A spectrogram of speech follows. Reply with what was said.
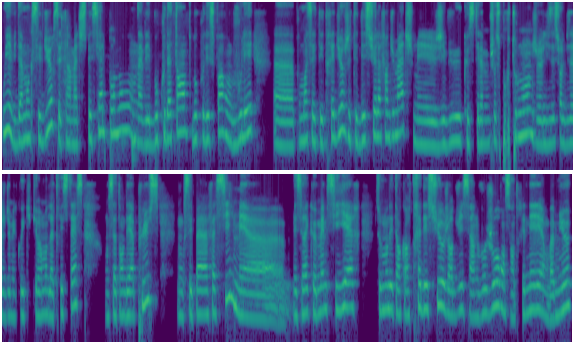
Oui, évidemment que c'est dur. C'était un match spécial pour nous. On avait beaucoup d'attentes, beaucoup d'espoir. On le voulait. Euh, pour moi, ça a été très dur. J'étais déçue à la fin du match, mais j'ai vu que c'était la même chose pour tout le monde. Je lisais sur le visage de mes coéquipiers vraiment de la tristesse on s'attendait à plus. Donc c'est pas facile, mais euh, mais c'est vrai que même si hier tout le monde était encore très déçu, aujourd'hui c'est un nouveau jour, on s'est entraîné, on va mieux,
